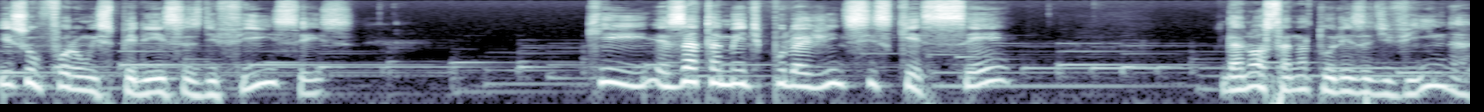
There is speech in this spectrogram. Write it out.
Isso foram experiências difíceis que, exatamente por a gente se esquecer da nossa natureza divina,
